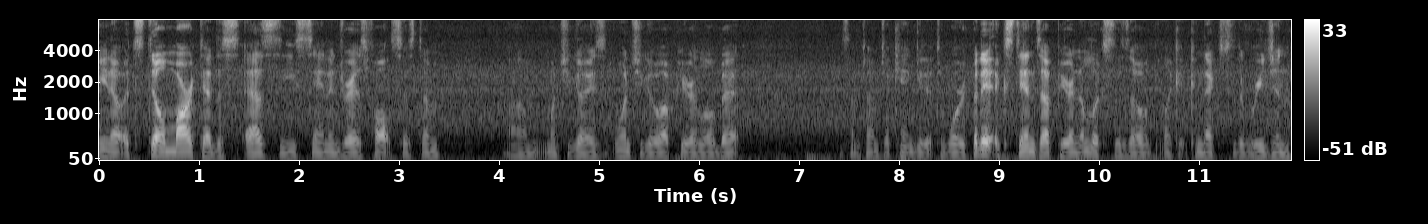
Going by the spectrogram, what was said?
you know, it's still marked as, as the San Andreas fault system. Um, once you guys, once you go up here a little bit, sometimes I can't get it to work, but it extends up here and it looks as though like it connects to the region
